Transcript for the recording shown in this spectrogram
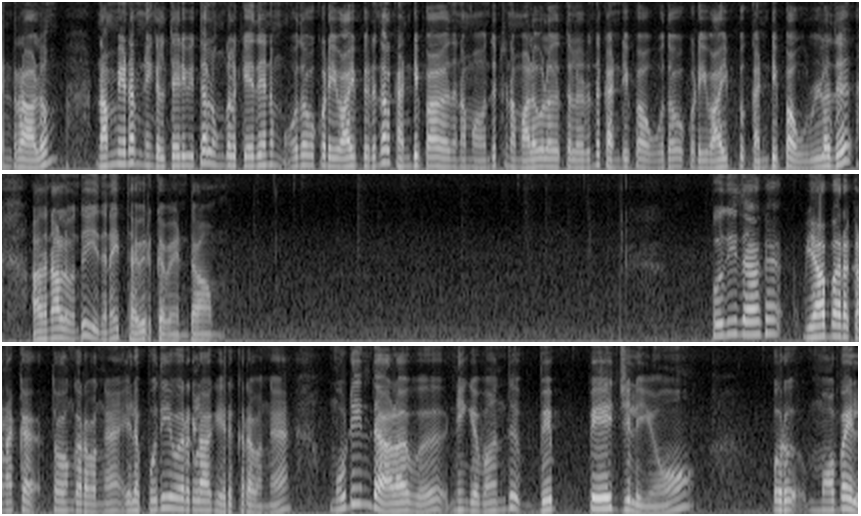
என்றாலும் நம்மிடம் நீங்கள் தெரிவித்தால் உங்களுக்கு ஏதேனும் உதவக்கூடிய வாய்ப்பு இருந்தால் கண்டிப்பாக அது நம்ம வந்துட்டு நம்ம அலுவலகத்திலிருந்து கண்டிப்பாக உதவக்கூடிய வாய்ப்பு கண்டிப்பாக உள்ளது. அதனால் வந்து இதனை தவிர்க்க வேண்டாம். புதிதாக வியாபார கணக்கை துவங்குறவங்க இல்லை புதியவர்களாக இருக்கிறவங்க முடிந்த அளவு நீங்கள் வந்து வெப் பேஜ்லேயும் ஒரு மொபைல்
